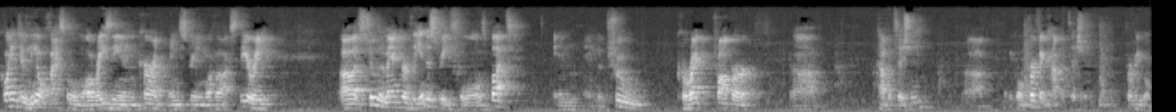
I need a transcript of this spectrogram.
According to neoclassical Walrasian current mainstream orthodox theory, uh, it's true that the demand curve of the industry falls, but in, in the true, correct, proper uh, competition, uh, what they call perfect competition, perfect or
